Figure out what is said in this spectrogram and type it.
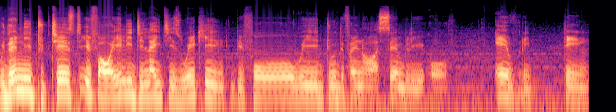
we then need to test if our LED light is working before we do the final assembly of everything.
